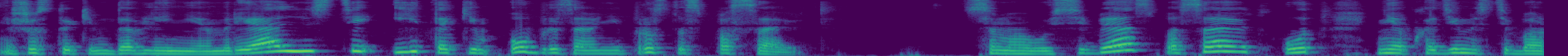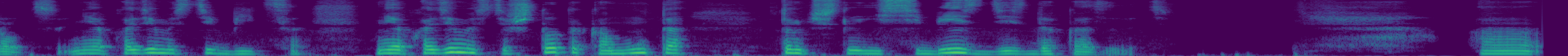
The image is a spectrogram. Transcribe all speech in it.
жестоким давлением реальности и таким образом они просто спасают самого себя, спасают от необходимости бороться, необходимости биться, необходимости что-то кому-то, в том числе и себе здесь доказывать. А,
